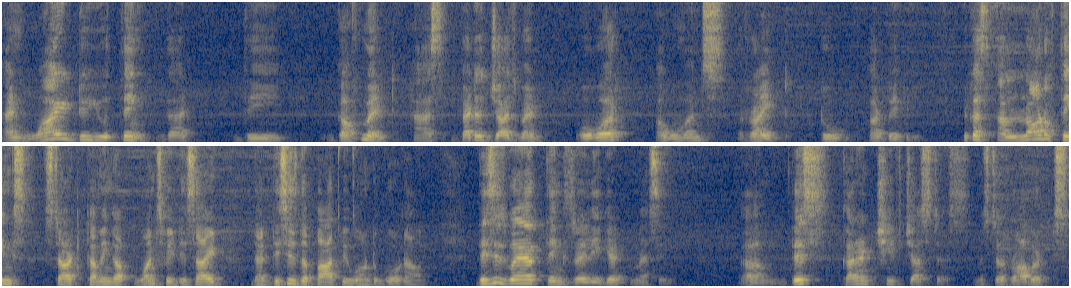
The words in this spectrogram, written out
And why do you think that the government has better judgment over a woman's right to her baby? Because a lot of things start coming up once we decide that this is the path we want to go down. This is where things really get messy. Um, this current Chief Justice, Mr. Roberts,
